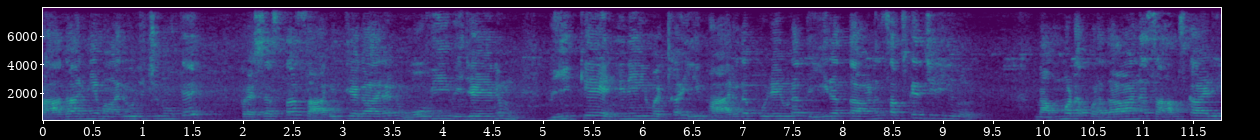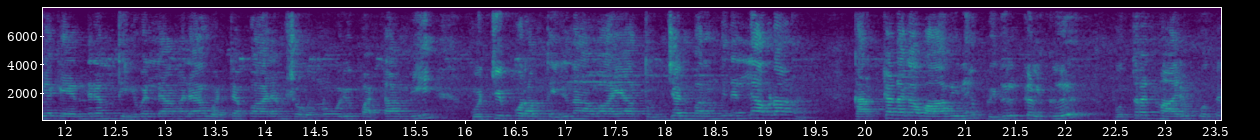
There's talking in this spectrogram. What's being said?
പ്രാധാന്യം ആലോചിച്ചു നോക്കെ. പ്രശസ്ത സാഹിത്യകാരൻ ഒ വി വിജയനും വി കെ എങ്ങനെയും ഒക്കെ ഈ ഭാരതപ്പുഴയുടെ തീരത്താണ് സംസ്കരിച്ചിരിക്കുന്നത്. നമ്മുടെ പ്രധാന സാംസ്കാരിക കേന്ദ്രം തിരുവല്ലാമല ഒറ്റപ്പാലം ഷൊർണൂർ പട്ടാമ്പി കുറ്റിപ്പുറം തിരുനാവായ തുഞ്ചൻ പറമ്പ് ഇതെല്ലാം അവിടാണ്. കർക്കടക വാവിന് പിതൃക്കൾക്ക് പുത്രന്മാരും പുത്ര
